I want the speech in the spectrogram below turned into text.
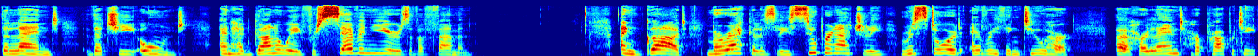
the land that she owned and had gone away for seven years of a famine. And God miraculously, supernaturally restored everything to her uh, her land, her property.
